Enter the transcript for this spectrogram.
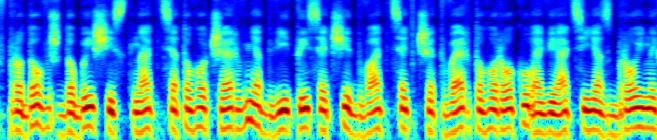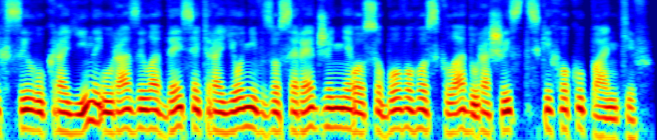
Впродовж доби 16 червня 2024 року авіація Збройних сил України уразила 10 районів зосередження особового складу рашистських окупантів.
